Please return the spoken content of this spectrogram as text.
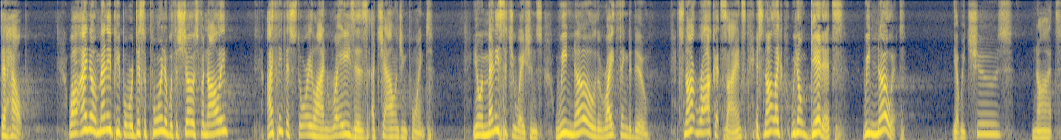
to help. While I know many people were disappointed with the show's finale, I think the storyline raises a challenging point. You know, in many situations, we know the right thing to do. It's not rocket science. It's not like we don't get it. We know it. Yet we choose not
